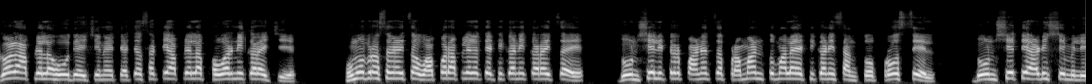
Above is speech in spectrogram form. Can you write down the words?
गळ आपल्याला होऊ द्यायची नाही. त्याच्यासाठी आपल्याला फवारणी करायची आहे. होमोब्रसनाचा वापर आपल्याला त्या ठिकाणी करायचा आहे. दोनशे लिटर पाण्याचं प्रमाण तुम्हाला या ठिकाणी सांगतो. प्रोसेल दोनशे ते अडीचशे मिली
